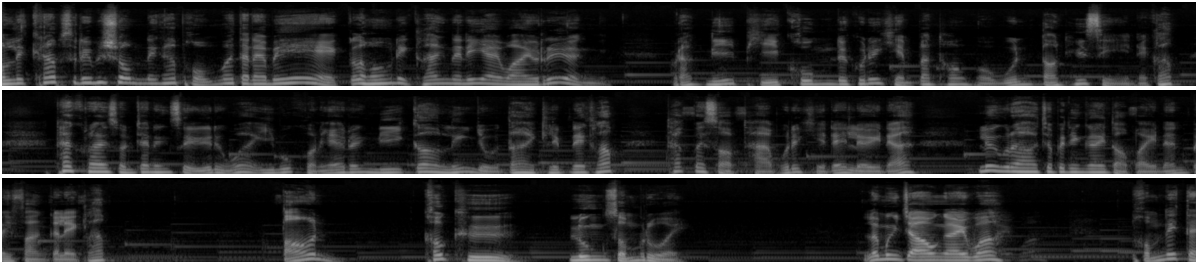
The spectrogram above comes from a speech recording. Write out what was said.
เอาเลยครับสวัสดีผู้ชมนะครับผมวัตนาเบ้กระผมอีกครั้งในนิยายวายเรื่อง รักนี้ผีคุมโดยคุณได้เขียนปลาทองหัววุ้นตอนที่ 4 นะครับ ถ้าใครสนใจหนังสือหรือว่าอีบุ๊กของนิยายเรื่องนี้ก็ลิงก์อยู่ใต้คลิปนะครับ ทักไปสอบถามผู้ได้เขียนได้เลยนะ เรื่องราวจะเป็นยังไงต่อไปนั้นไปฟังกันเลยครับ ตอนเขาคือ ลุงสมรวย แล้วมึงจะเอาไงวะผมได้แต่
